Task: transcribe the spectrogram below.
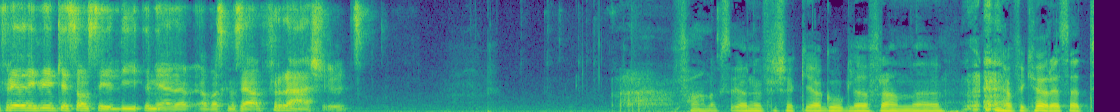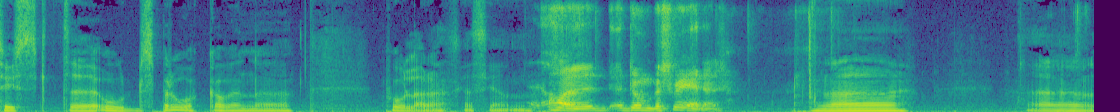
Fredrik Wikingsson ser lite mer, eh, vad ska man säga, fräsch ut. Fan också. Ja, nu försöker jag googla fram. eh, jag fick höra ett så här tyskt eh, ordspråk av en polare. Ska se om... Har Dumberschweder? Nej. Uh,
